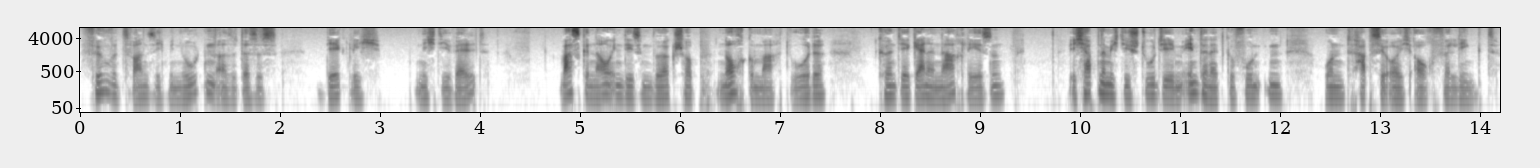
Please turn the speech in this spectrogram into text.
25 Minuten, also das ist wirklich nicht die Welt. Was genau in diesem Workshop noch gemacht wurde, könnt ihr gerne nachlesen. Ich habe nämlich die Studie im Internet gefunden und habe sie euch auch verlinkt.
